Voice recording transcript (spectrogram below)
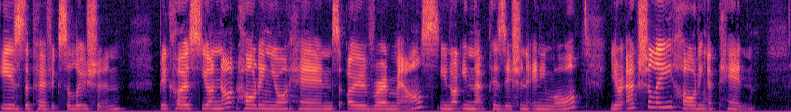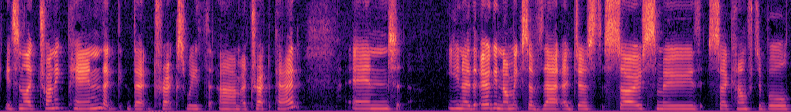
is the perfect solution because you're not holding your hands over a mouse. You're not in that position anymore. You're actually holding a pen it's an electronic pen that that tracks with um, a trackpad, and you know the ergonomics of that are just so smooth, so comfortable.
